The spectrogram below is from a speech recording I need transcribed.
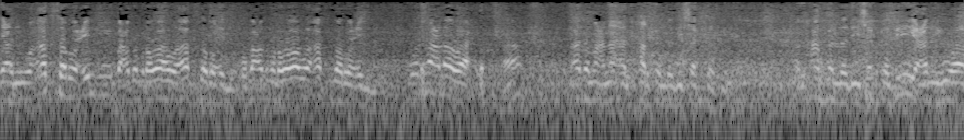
يعني وأكثر علمي بعضهم رواه وأكثر علمي وبعضهم رواه وأكبر علمي والمعنى واحد ها؟ هذا معنى الحرف الذي شك فيه. الحرف الذي شك فيه يعني هو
